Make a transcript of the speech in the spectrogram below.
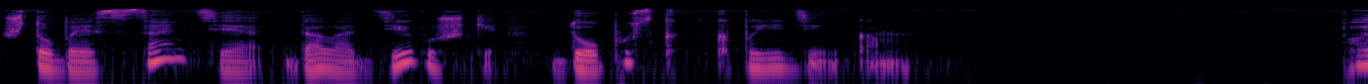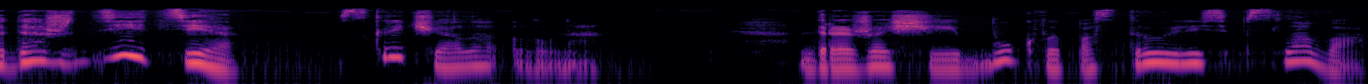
чтобы Эссантия дала девушке допуск к поединкам. «Подождите!» — скричала Луна. Дрожащие буквы построились в слова,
